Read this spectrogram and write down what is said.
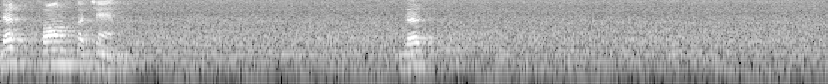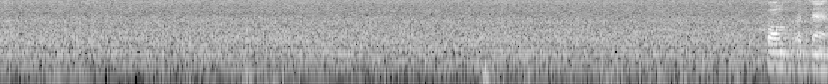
Thus forms a chain thus forms a chain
